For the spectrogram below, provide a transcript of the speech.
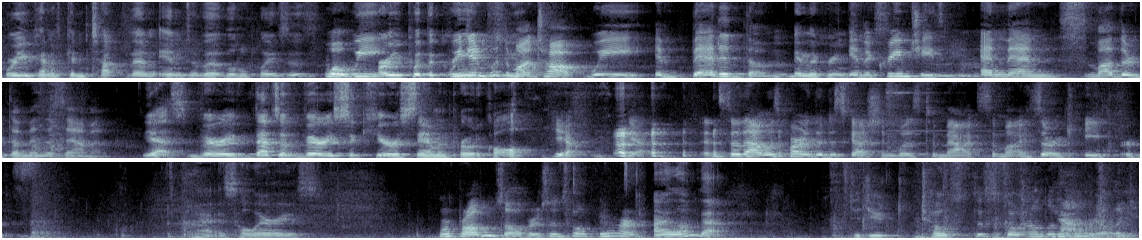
Where you kind of can tuck them into the little places. Well, we Or you put the cream we didn't put them on top. We embedded them In the cream in the cheese. cream cheese, mm-hmm. and then smothered them in the salmon. Yes, very. That's a very secure salmon protocol. Yeah, yeah. and so that was part of the discussion was to maximize our capers. That is hilarious. We're problem solvers. That's what we are. I love that. Did you toast the scone a little Not bit? really.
